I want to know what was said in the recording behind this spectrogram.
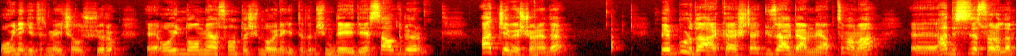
oyuna getirmeye çalışıyorum. E, oyunda olmayan son taşımı da oyuna getirdim. Şimdi D7'ye saldırıyorum. At C5 oynadı. Ve burada arkadaşlar güzel bir hamle yaptım ama ee, hadi size soralım.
